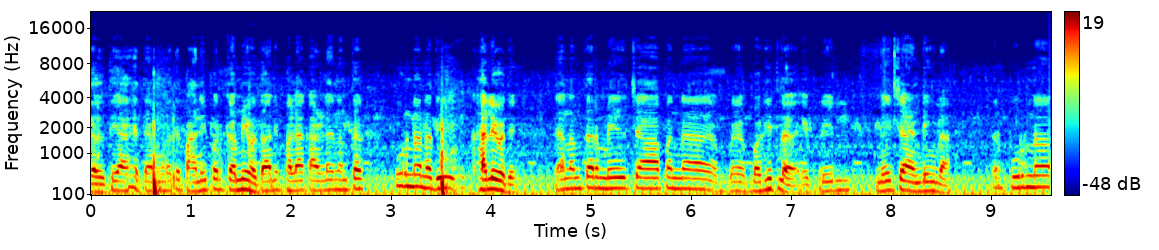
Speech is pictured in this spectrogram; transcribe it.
गलती आहे. त्यामुळे ते पाणी पण कमी होतं आणि फळ्या काढल्यानंतर पूर्ण नदी खाली होते. त्यानंतर मेच्या आपण बघितलं एप्रिल मेच्या एंडिंगला तर पूर्ण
